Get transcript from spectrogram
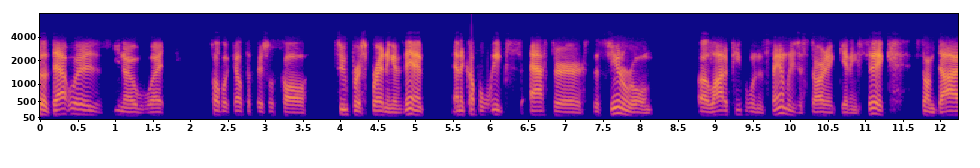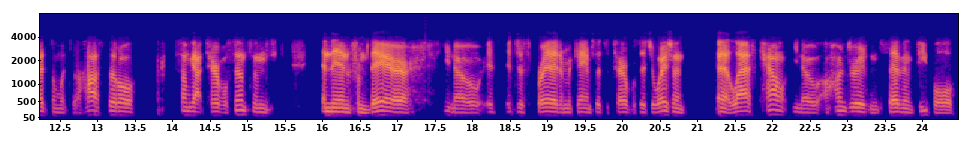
So that was, you know, what public health officials call super spreading event. And a couple weeks after the funeral, a lot of people in his family just started getting sick. Some died, some went to the hospital, some got terrible symptoms. And then from there, you know, it, it just spread and became such a terrible situation and at last count, you know, 107 people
